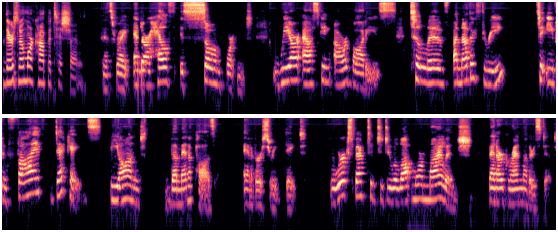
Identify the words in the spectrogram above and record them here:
There's no more competition. That's right. And our health is so important. We are asking our bodies to live another three to even five decades beyond the menopause anniversary date. We're expected to do a lot more mileage than our grandmothers did.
